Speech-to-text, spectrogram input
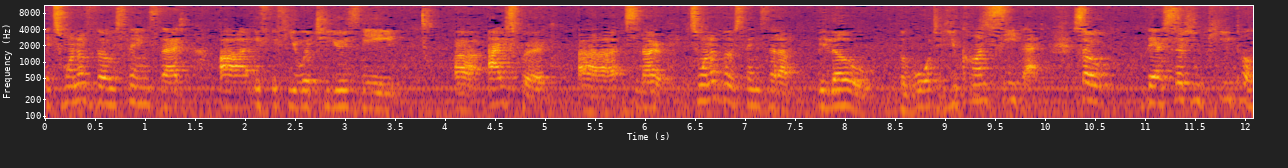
it's one of those things that, uh, if, if you were to use the uh, iceberg uh, scenario, it's one of those things that are below the water. You can't see that. So there are certain people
